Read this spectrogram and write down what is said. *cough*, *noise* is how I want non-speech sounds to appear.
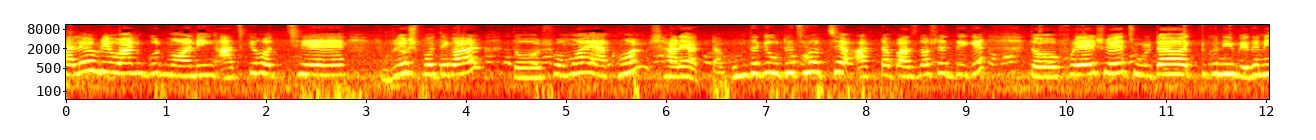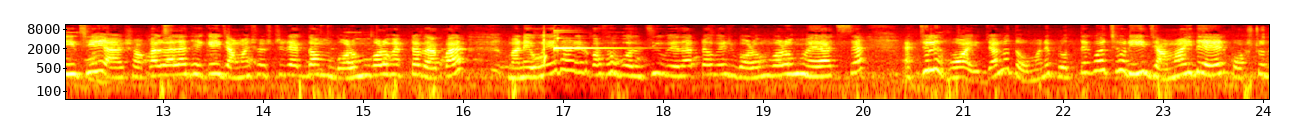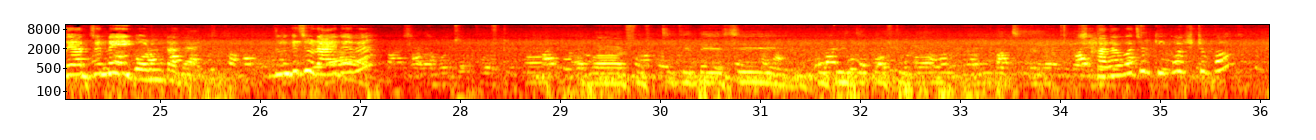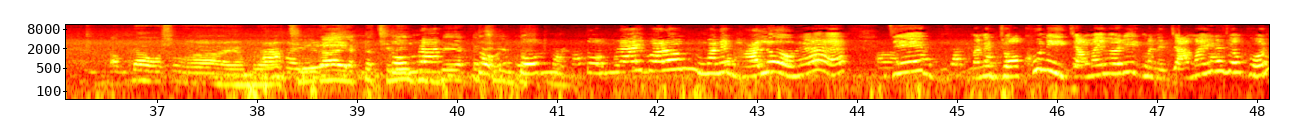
Hello everyone good morning আজকে হচ্ছে বৃহস্পতিবার, তো সময় এখন সাড়ে আটটা। ঘুম থেকে উঠেছি হচ্ছে আটটা পাঁচ দশের দিকে। তো ফ্রেশ হয়ে চুলটা একটুখানি বেঁধে নিয়েছি, আর সকালবেলা থেকেই জামাই ষষ্ঠীর একদম গরম গরম একটা ব্যাপার। মানে ওয়েদারের কথা বলছি ওয়েদারটাও বেশ গরম গরম হয়ে যাচ্ছে অ্যাকচুয়ালি হয়, জানো তো? মানে প্রত্যেক বছরই জামাইদের কষ্ট দেওয়ার জন্য এই গরমটা দেয়। তুমি কিছু রায় দেবে? সারা বছর কষ্ট আবার ষষ্ঠী খেতে এসে প্রকৃতি কষ্ট পাও সারা বছর কি কষ্ট পাও? আমরা অসহায় আমরা ছেলেরা একটা ছেলে তোমরা একটা তো- ছেলের কষ্ট তোম- তোমরাই বরং মানে ভালো হ্যাঁ? যে মানে যখনই জামাই বাড়ি মানে জামাইরা যখন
